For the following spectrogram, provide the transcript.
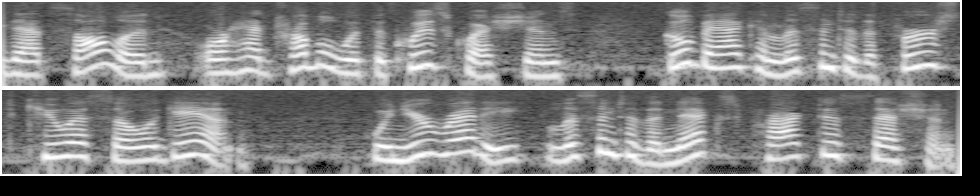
didn't that solid or had trouble with the quiz questions, go back and listen to the first QSO again. When you're ready, listen to the next practice session.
